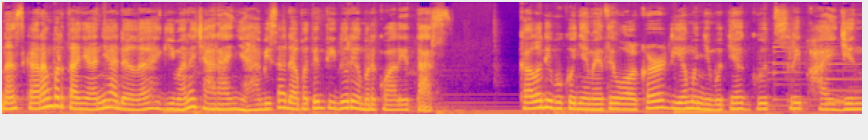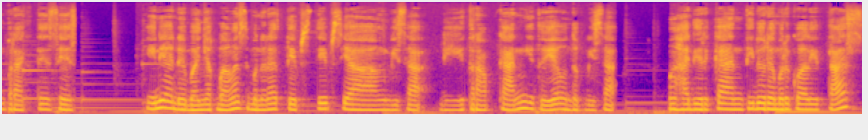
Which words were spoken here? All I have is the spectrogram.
Nah sekarang pertanyaannya adalah gimana caranya bisa dapetin tidur yang berkualitas? Kalau di bukunya Matthew Walker dia menyebutnya good sleep hygiene practices. Ini ada banyak banget sebenarnya tips-tips yang bisa diterapkan gitu ya untuk bisa menghadirkan tidur yang berkualitas.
